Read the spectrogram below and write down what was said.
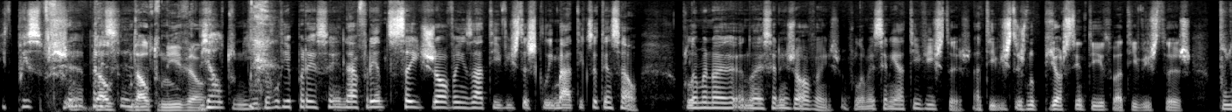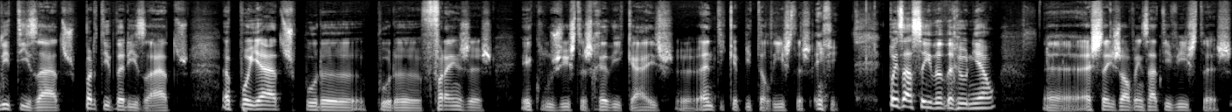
E depois de, alto, de alto nível. De alto nível e aparecem-lhe à frente seis jovens ativistas climáticos. Atenção, o problema não é, não é serem jovens, o problema é serem ativistas. Ativistas no pior sentido, ativistas politizados, partidarizados, apoiados por, eh, por eh, franjas ecologistas radicais, eh, anticapitalistas, enfim. Depois, à saída da reunião, as seis jovens ativistas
